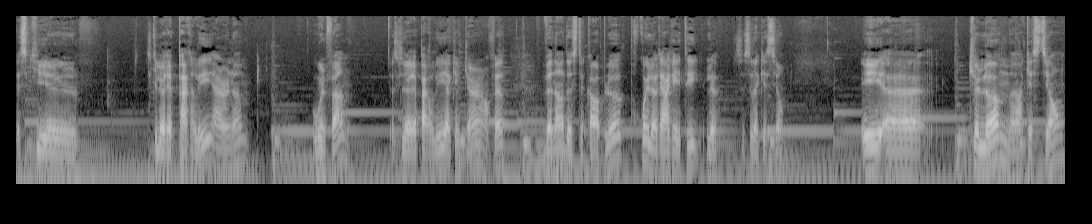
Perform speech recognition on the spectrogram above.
Est-ce qu'il est est-ce qu'il aurait parlé à un homme ou une femme? Est-ce qu'il aurait parlé à quelqu'un, en fait, venant de ce camp-là? Pourquoi il aurait arrêté là? C'est ça la question. Et euh, que l'homme en question,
